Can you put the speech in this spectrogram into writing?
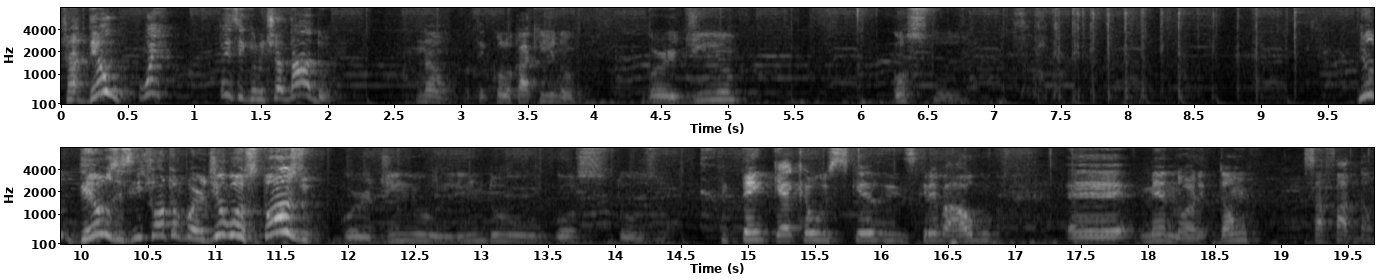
Já deu? Ué, pensei que não tinha dado. Não, vou ter que colocar aqui de novo. Gordinho gostoso. Meu Deus, existe outro gordinho gostoso? Gordinho lindo gostoso. Tem, quer que eu escreva algo é, menor, então, safadão.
